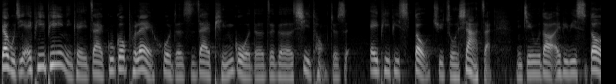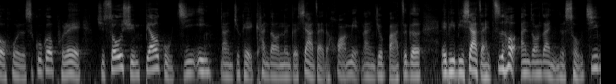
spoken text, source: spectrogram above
标股金 APP，你可以在 Google Play 或者是在苹果的这个系统，就是 App Store 去做下载。你进入到 App Store 或者是 Google Play 去搜寻标股基因，那你就可以看到那个下载的画面。那你就把这个 App 下载之后安装在你的手机。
